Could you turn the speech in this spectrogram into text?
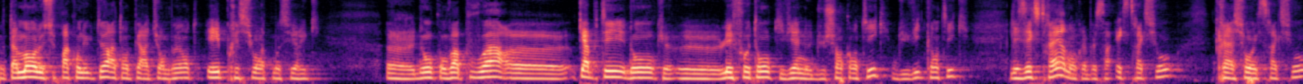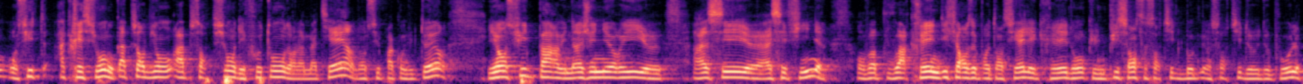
notamment le supraconducteur à température ambiante et pression atmosphérique. Euh, donc on va pouvoir euh, capter donc, euh, les photons qui viennent du champ quantique, du vide quantique, les extraire, donc on appelle ça extraction, création-extraction, ensuite accrétion, donc absorption, absorption des photons dans la matière, dans le supraconducteur, et ensuite par une ingénierie euh, assez, euh, assez fine, on va pouvoir créer une différence de potentiel et créer donc une puissance en sortie de, sortie de, pôle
